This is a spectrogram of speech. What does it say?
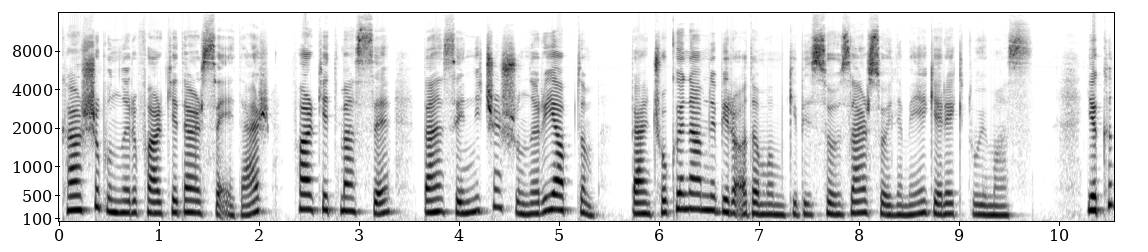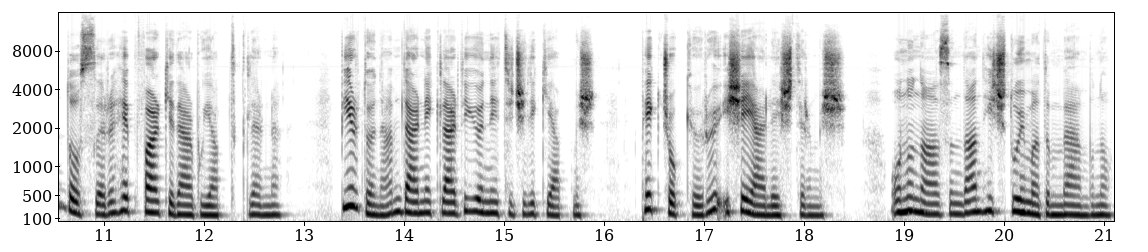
karşı bunları fark ederse eder, fark etmezse ben senin için şunları yaptım, ben çok önemli bir adamım gibi sözler söylemeye gerek duymaz. Yakın dostları hep fark eder bu yaptıklarını. Bir dönem derneklerde yöneticilik yapmış. Pek çok körü işe yerleştirmiş. Onun ağzından hiç duymadım ben bunu.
